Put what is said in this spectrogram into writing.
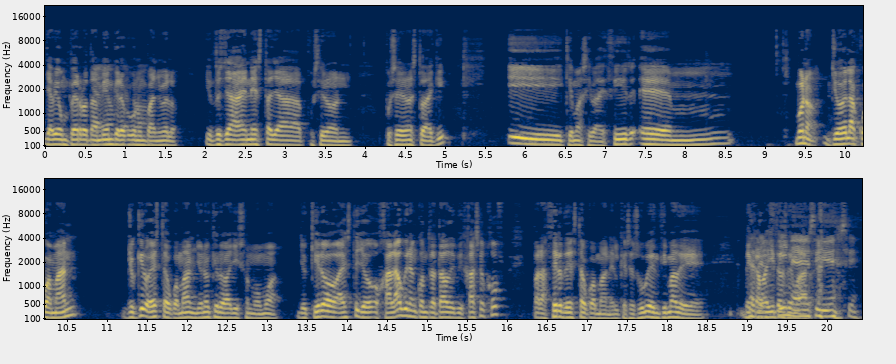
y había un perro también, un creo que con un pañuelo. Y entonces ya en esta ya pusieron, pusieron esto de aquí. Y, ¿qué más iba a decir? Em, bueno, yo el Aquaman, yo quiero a este Aquaman, yo no quiero a Jason Momoa. Yo quiero a este, yo ojalá hubieran contratado a David Hasselhoff para hacer de este Aquaman, el que se sube encima de, de, de caballitos de mar. sí, sí.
